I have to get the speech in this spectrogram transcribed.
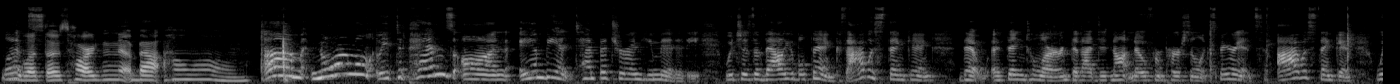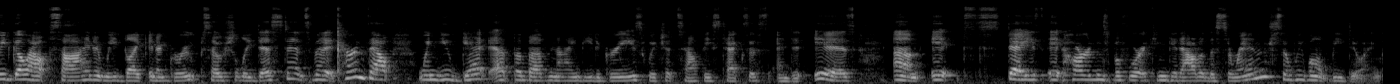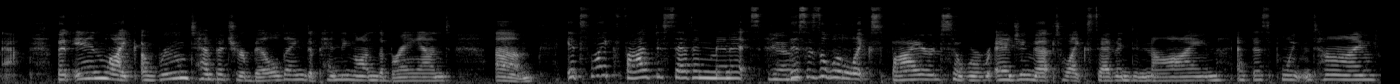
let's let those harden about how long? um, normal, it depends on ambient temperature and humidity, which is a valuable thing. Because I was thinking that a thing to learn that I did not know from personal experience. I was thinking we'd go outside and we'd like in a group socially distance, but it turns out when you get up above 90 degrees, which it's Southeast Texas and it is, um, it stays, it hardens before it can get out of the syringe, so we won't be doing that. But in like a room temperature building, depending on the brand, um, it's like five to seven minutes. Yeah. This is a little expired, so we're edging up to like seven to nine at this point in time.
